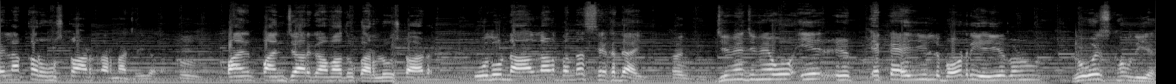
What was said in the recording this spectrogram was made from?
ਪਹਿਲਾਂ ਘਰੋਂ ਸਟਾਰਟ ਕਰਨਾ ਚਾਹੀਦਾ ਵਾ। ਹੂੰ। ਪੰਜ ਪੰਜ ਚਾਰ ਗਾਵਾਂ ਤੋਂ ਕਰ ਲਓ ਸਟਾਰਟ ਉਦੋਂ ਨਾਲ ਨਾਲ ਬੰਦਾ ਸਿੱਖਦਾ ਹੀ ਹਾਂਜੀ। ਜਿਵੇਂ ਜਿਵੇਂ ਉਹ ਇਹ ਇੱਕ ਇਹੋ ਜੀ ਲੈਬੋਰਟਰੀ ਹੈ ਜੀ ਨੂੰ ਰੋਜ਼ ਸਿਖਾਉਂਦੀ ਹੈ।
